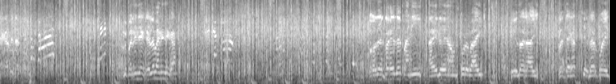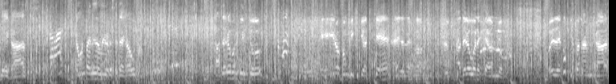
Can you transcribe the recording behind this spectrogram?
দেখাবে দেখো। পানি দেখা পানি দেখা যে পানি দেখাচ্ছে দেখো এই যে গাছ। পানি দেখাও। উপর কিন্তু বৃষ্টি হচ্ছে উপর একটা ওই দেখো গাছ।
